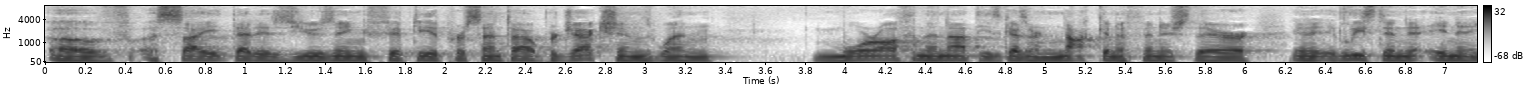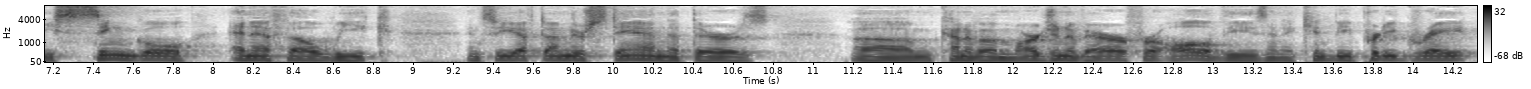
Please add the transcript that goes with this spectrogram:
of a site that is using 50th percentile projections when more often than not these guys are not going to finish there at least in, in a single NFL week. And so you have to understand that there's um, kind of a margin of error for all of these and it can be pretty great.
